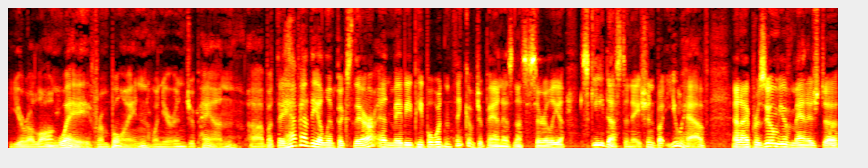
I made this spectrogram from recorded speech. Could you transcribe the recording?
you're a long way from Boyne when you're in Japan. Uh, but they have had the Olympics there, and maybe people wouldn't think of Japan as necessarily a ski destination, but you have. And I presume you've managed a,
